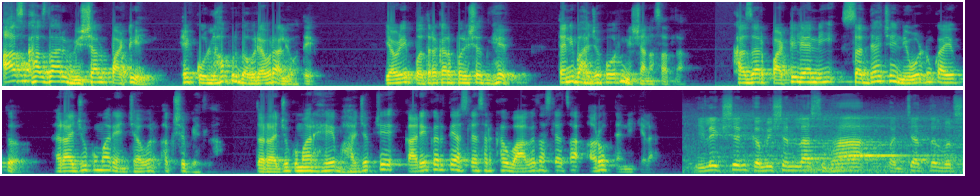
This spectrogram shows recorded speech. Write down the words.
आज खासदार विशाल पाटील हे कोल्हापूर दौऱ्यावर आले होते. यावेळी पत्रकार परिषद घेत त्यांनी भाजपवर निशाणा साधला. खासदार पाटील यांनी सध्याचे निवडणूक आयुक्त राजू कुमार यांच्यावर आक्षेप घेतला. तर राजू कुमार हे भाजपचे कार्यकर्ते असल्यासारखं वागत असल्याचा आरोप त्यांनी केला. इलेक्शन कमिशनला सुद्धा पंच्याहत्तर वर्ष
